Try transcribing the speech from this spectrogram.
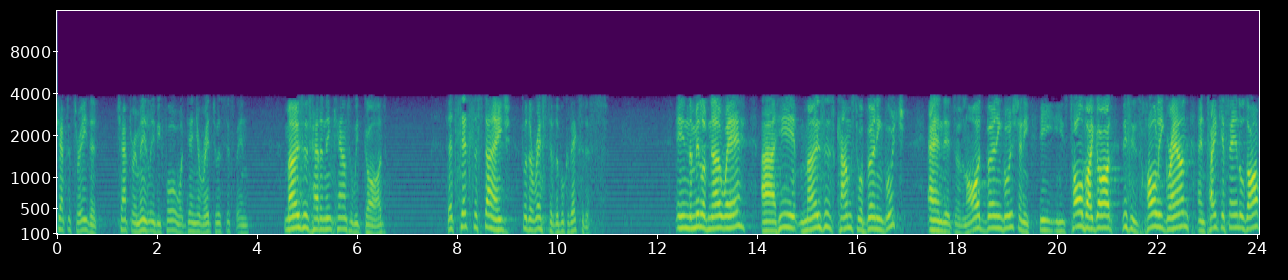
chapter 3, the chapter immediately before what Daniel read to us just then, Moses had an encounter with God that sets the stage for the rest of the book of Exodus. In the middle of nowhere, uh, here Moses comes to a burning bush, and it's an odd burning bush, and he, he, he's told by God, this is holy ground, and take your sandals off,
